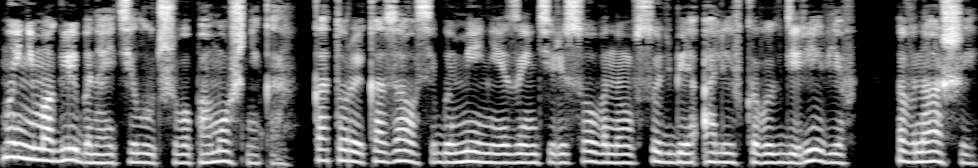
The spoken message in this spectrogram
Мы не могли бы найти лучшего помощника, который казался бы менее заинтересованным в судьбе оливковых деревьев в нашей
